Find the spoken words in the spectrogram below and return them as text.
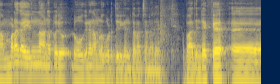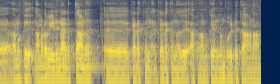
നമ്മുടെ കയ്യിൽ നിന്നാണ് ഇപ്പോൾ ഒരു ഡോഗിനെ നമ്മൾ കൊടുത്തിരിക്കുന്നത് മച്ചമ്മരെ. അപ്പോൾ അതിന്റെയൊക്കെ നമുക്ക് നമ്മുടെ വീടിനടുത്താണ് കിടക്കുന്ന കിടക്കുന്നത്. അപ്പോൾ നമുക്ക് എന്നും പോയിട്ട് കാണാം.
